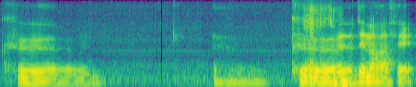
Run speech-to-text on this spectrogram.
que que euh, Demar a fait.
